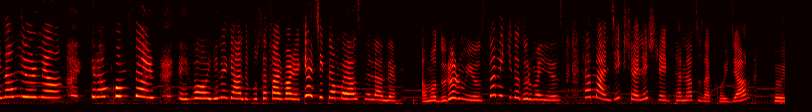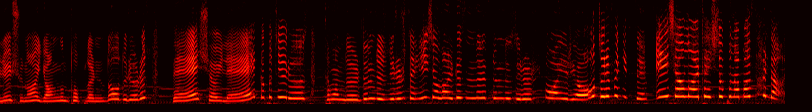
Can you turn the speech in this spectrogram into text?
İnanmıyorum ya. Kerem komiser. Eyvah yine geldi bu sefer var ya gerçekten bayağı sinirlendi. Ama durur muyuz? Tabii ki de durmayız. Hemencik şöyle şuraya bir tane daha tuzak koyacağım. Şöyle şuna yangın toplarını dolduruyoruz. Ve şöyle kapatıyoruz. Tamamdır dümdüz yürürse inşallah arkasını dönüp dümdüz yürür. Hayır ya o tarafa gitti. İnşallah ateş topuna basar da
